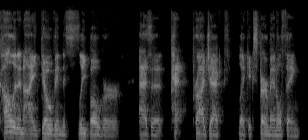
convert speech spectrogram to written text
Colin and I dove into sleepover as a pet project, like experimental thing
